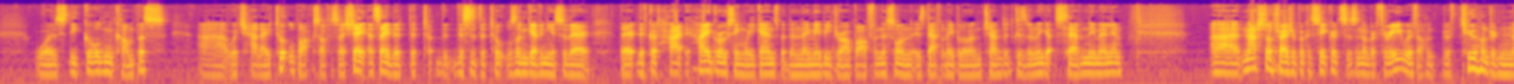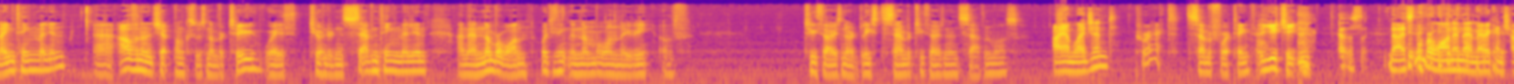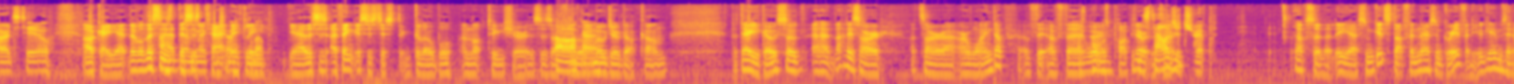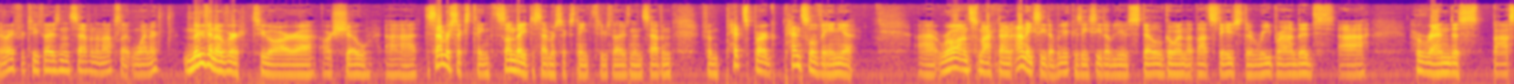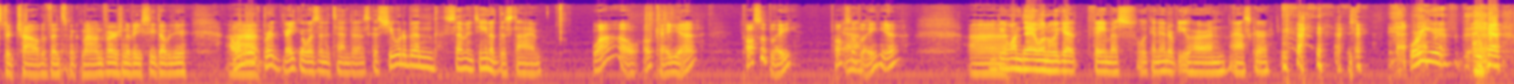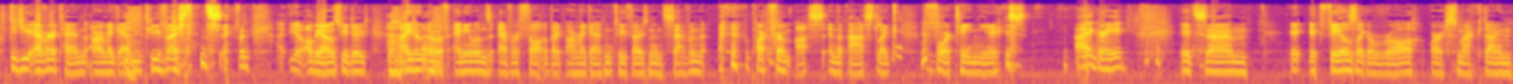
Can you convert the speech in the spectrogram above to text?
was The Golden Compass, uh, which had a total box office. I say, I say that the, to- this is the totals I'm giving you, so they're, they're they've got high high grossing weekends, but then they maybe drop off, and this one is definitely below Enchanted because it only got 70 million. Uh, National Treasure Book of Secrets is number three with with 219 million. Uh, Alvin and the Chipmunks was number two with 217 million, and then number one. What do you think the number one movie of 2000 or at least December 2007 was? I Am Legend. Correct, December 14th. Are you cheating? No, it's number one in the American charts too. Okay, yeah. Well, this is this is American technically yeah. This is I think this is just global. I'm not too sure. This is Oh, off okay. mo- Mojo.com. But there you go. So uh, that is our that's our uh, our wind up of the of the what was popular nostalgia trip. Absolutely, yeah. Some good stuff in there. Some great video games anyway for 2007. An absolute winner. Moving over to our uh, our show, uh, December 16th, Sunday, December 16th, 2007, from Pittsburgh, Pennsylvania. Uh, Raw and SmackDown and ECW because ECW is still going at that stage. The rebranded, uh, horrendous bastard child of Vince McMahon version of ECW. I wonder Uh, if Britt Baker was in attendance because she would have been 17 at this time. Wow. Okay. Yeah. Possibly. Possibly. Yeah. Uh, Maybe one day when we get famous, we can interview her and ask her. Were you? Yeah. Did you ever attend Armageddon 2007? Uh, yeah, I'll be honest with you, dude. I don't know if anyone's ever thought about Armageddon 2007 apart from us in the past like 14 years. I agree. It's um, it it feels like a Raw or a SmackDown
